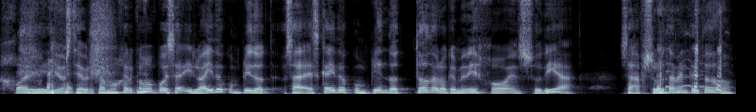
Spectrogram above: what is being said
Joder, y yo, hostia, pero esta mujer, ¿cómo puede ser? Y lo ha ido cumpliendo, o sea, es que ha ido cumpliendo todo lo que me dijo en su día. O sea, absolutamente todo.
